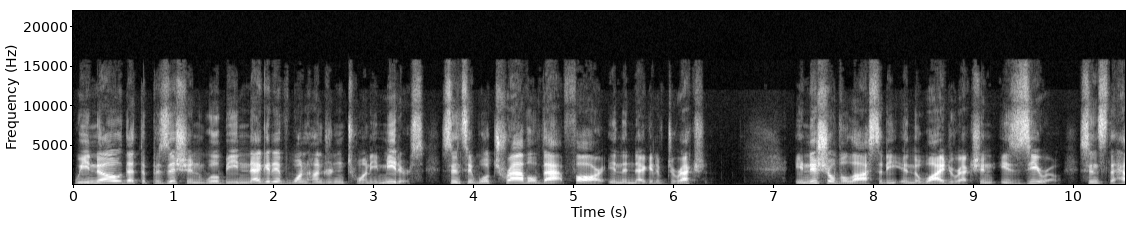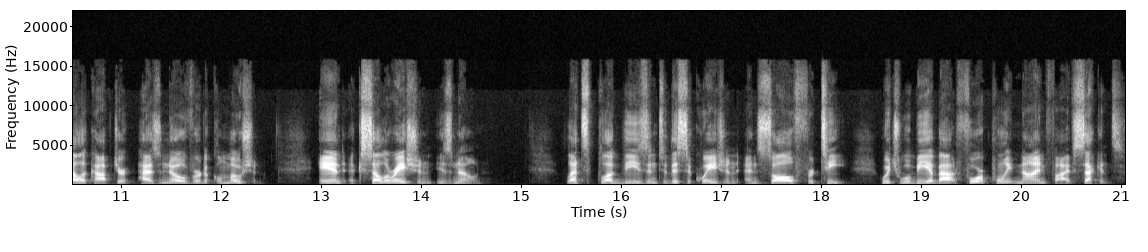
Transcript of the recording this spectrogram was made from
we know that the position will be negative 120 meters, since it will travel that far in the negative direction. Initial velocity in the y direction is zero, since the helicopter has no vertical motion, and acceleration is known. Let's plug these into this equation and solve for t, which will be about 4.95 seconds.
